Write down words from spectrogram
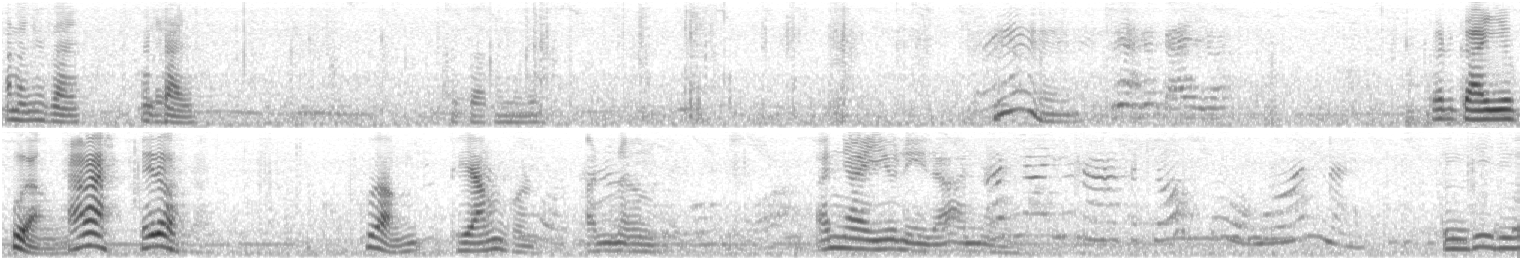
อันนั้นอยู่ใส่เป็นไก่ตัวตัวกันเลยก็ไกลอยู่เฟื่องเอามาเดี๋ยวเฟื่องเถียงคนอันหนึง อันใหญ่อยู่นี่นะอันใหญ่ตื้อที่ดื้อ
